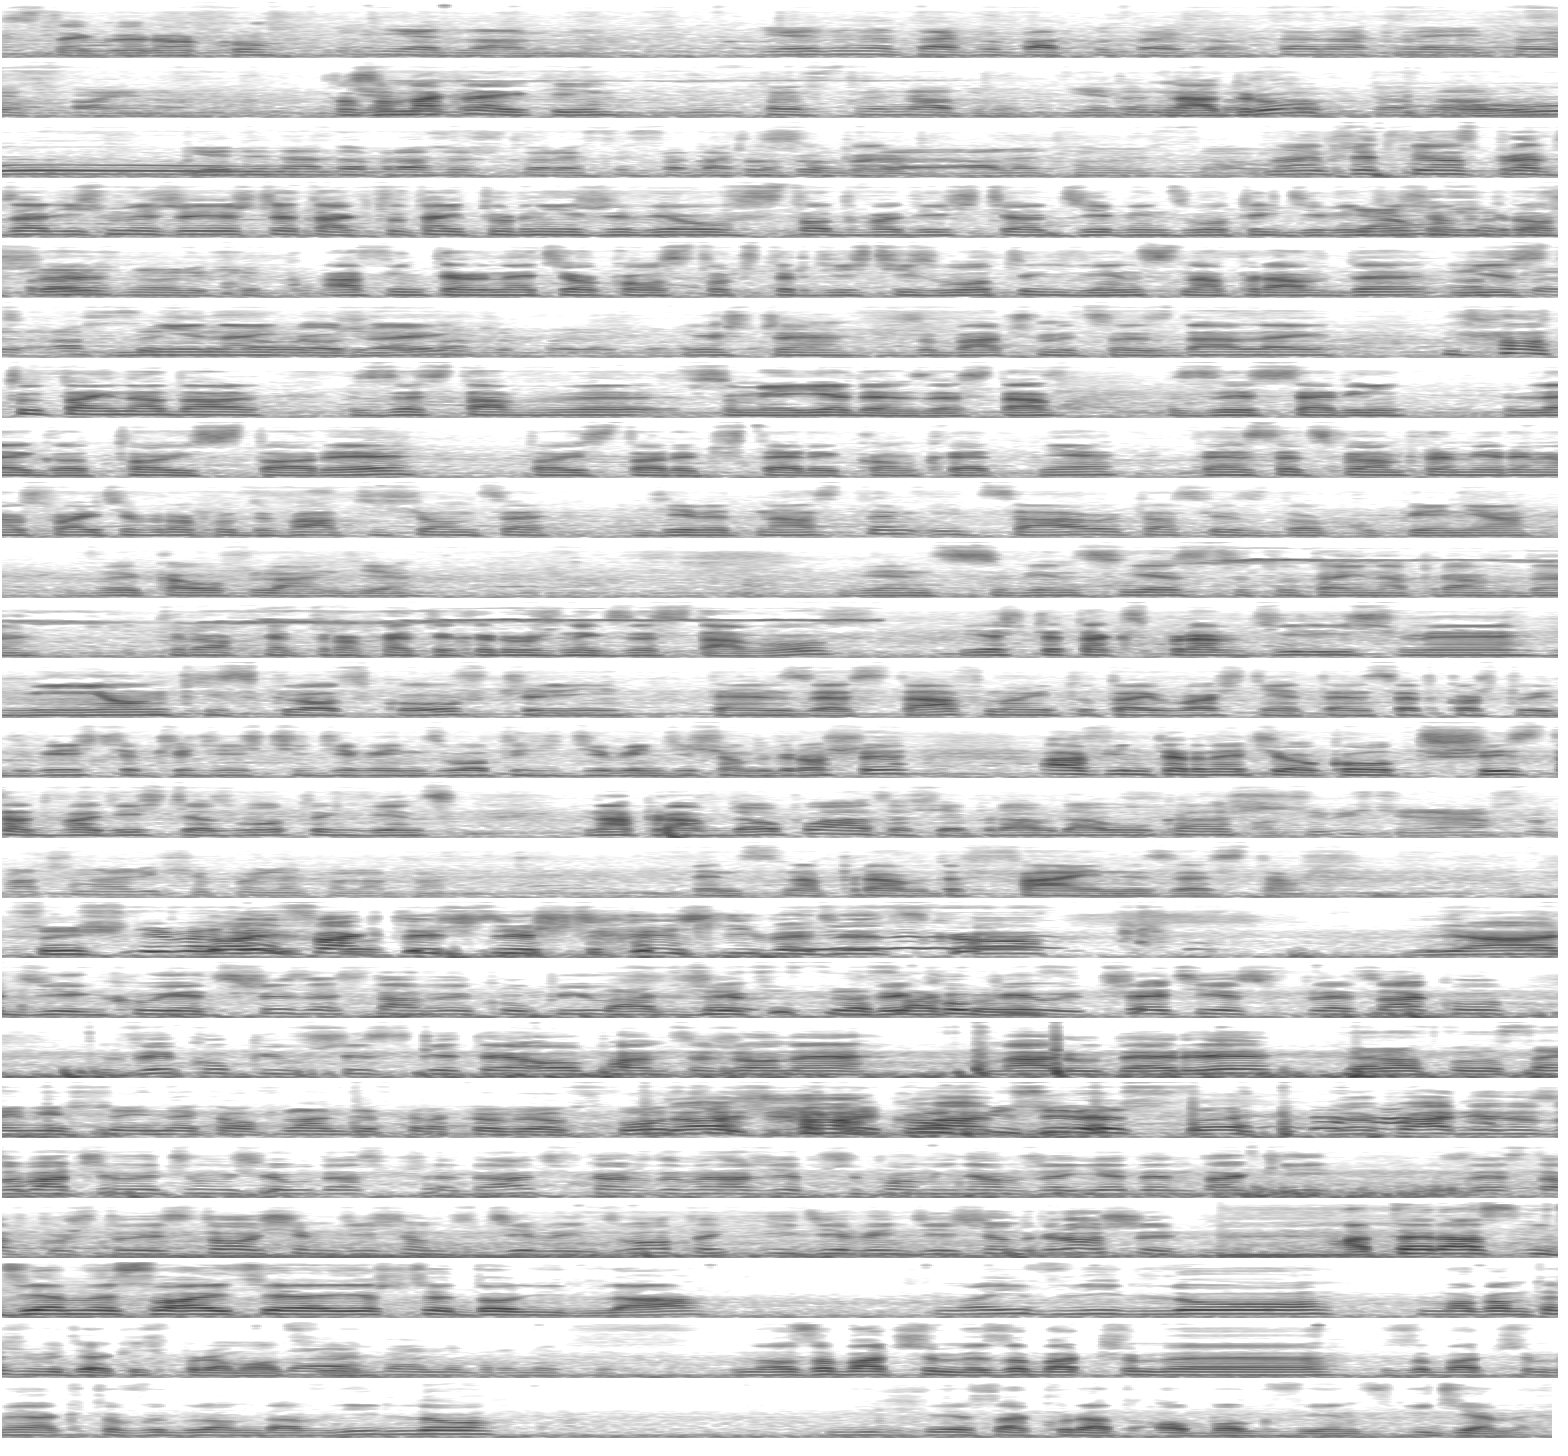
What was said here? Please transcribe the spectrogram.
z tego roku? Nie dla mnie. Jedyne tak w wypadku tego. Te naklej to jest fajne. To są Jedyne- naklejki? To jest nadruk. Jedyne Nadruk? To, to jest nadruk. Jedyna dobra rzecz, która jest z Sadako to są super. te, ale to już całe. No i przed chwilą sprawdzaliśmy, że jeszcze tak, tutaj turniej żywiołów 129 zł ja 90 muszę to groszy, sprawdzić Elixie. a w internecie około 140 zł, więc naprawdę Aż jest aż nie najgorzej. zobaczę, po ile to. Jeszcze zobaczmy co jest dalej. No tutaj nadal zestawy, w sumie jeden zestaw z serii Lego Toy Story. Toy Story 4 konkretnie. Ten set swoją premierę miał, słuchajcie, w roku 2019 i cały czas jest do kupienia w Kauflandzie. Więc, więc jest tutaj naprawdę trochę, trochę tych różnych zestawów. Jeszcze tak sprawdziliśmy minionki z klocków, czyli ten zestaw. No i tutaj właśnie ten set kosztuje 239 zł i 90 groszy, a w internecie około 320 zł, więc naprawdę opłaca się, prawda Łukasz? Oczywiście, zaraz zobaczę na Elixie po ile to lata. Więc naprawdę fajny zestaw. Szczęśliwe No i dziecko. faktycznie szczęśliwe dziecko. Ja dziękuję. Trzy zestawy kupił. Tak, trzeci w plecaku wykupił, trzeci jest w plecaku. Wykupił wszystkie te opancerzone marudery. Teraz pozostają jeszcze inne Kauflandy w Krakowie No, obsłużyć i dokładnie. kupić resztę. Dokładnie, no zobaczymy, czy mu się uda sprzedać. W każdym razie przypominam, że jeden taki zestaw kosztuje 189 zł i 90 groszy. A teraz idziemy, słuchajcie, jeszcze do Lidla. No i w Lidlu mogą też być jakieś promocje. Tak, będą promocje. No zobaczymy, zobaczymy, zobaczymy jak to wygląda w Lidlu. Lidl jest akurat obok, więc idziemy.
